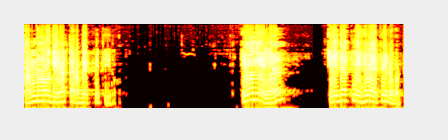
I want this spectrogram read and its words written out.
තණ්හාව කියලත් අර දැක්මේ තියෙනවා. ඒ වගේම ඒ දැක්ම එහෙම ඇති වෙනකොට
